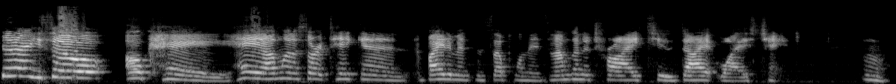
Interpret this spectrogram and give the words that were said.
you know, so okay, hey, I'm going to start taking vitamins and supplements and I'm going to try to diet wise change. Mm.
